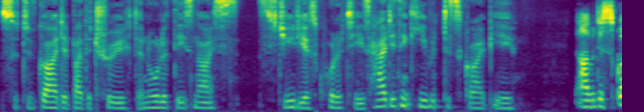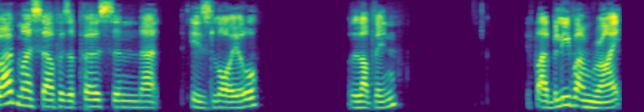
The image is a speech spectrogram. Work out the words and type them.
sort of guided by the truth and all of these nice studious qualities. How do you think he would describe you? I would describe myself as a person that is loyal, loving. If I believe I'm right,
